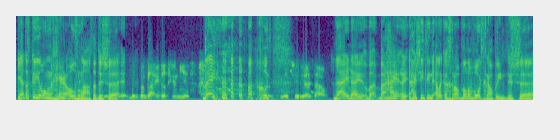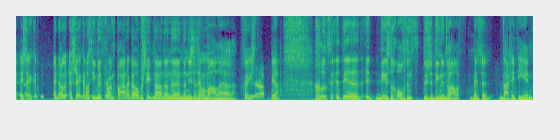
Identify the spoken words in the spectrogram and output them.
ja, dat kun je wel een ger overlaten. Dus, uh... Ik ben blij dat hij er niet is. Nee, maar goed. Een beetje serieus houden. Nee, nee, maar, maar, hij, hij ziet in elke grap wel een woordgrap in. Dus uh, en zeker, en ook, zeker als hij met Frank Paardenkoper zit, nou, dan, uh, dan is het helemaal feest. Ja. ja. Goed, het, dinsdagochtend tussen 10 en 12. Mensen, daar zit hij in,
